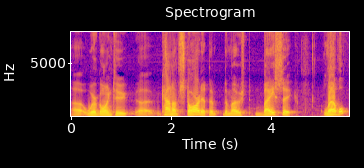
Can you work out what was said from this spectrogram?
uh, we're going to uh, kind of start at the, the most basic level.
